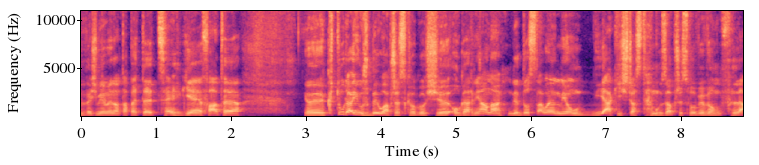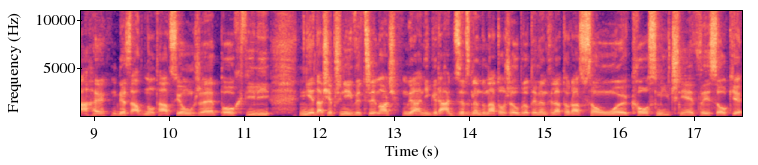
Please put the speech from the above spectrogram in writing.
weźmiemy na tapetę cech G, FATE, która już była przez kogoś e, ogarniana. Dostałem ją jakiś czas temu za przysłowiową flachę z adnotacją, że po chwili nie da się przy niej wytrzymać ani grać ze względu na to, że obroty wentylatora są e, kosmicznie wysokie.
